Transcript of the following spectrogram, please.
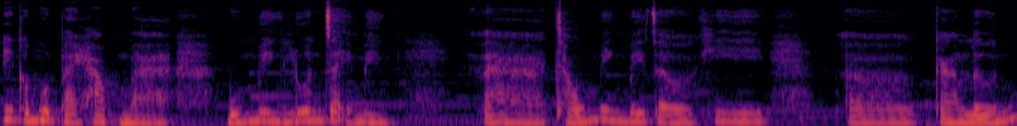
Nên có một bài học mà bố mình luôn dạy mình. Và cháu mình bây giờ khi uh, càng lớn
